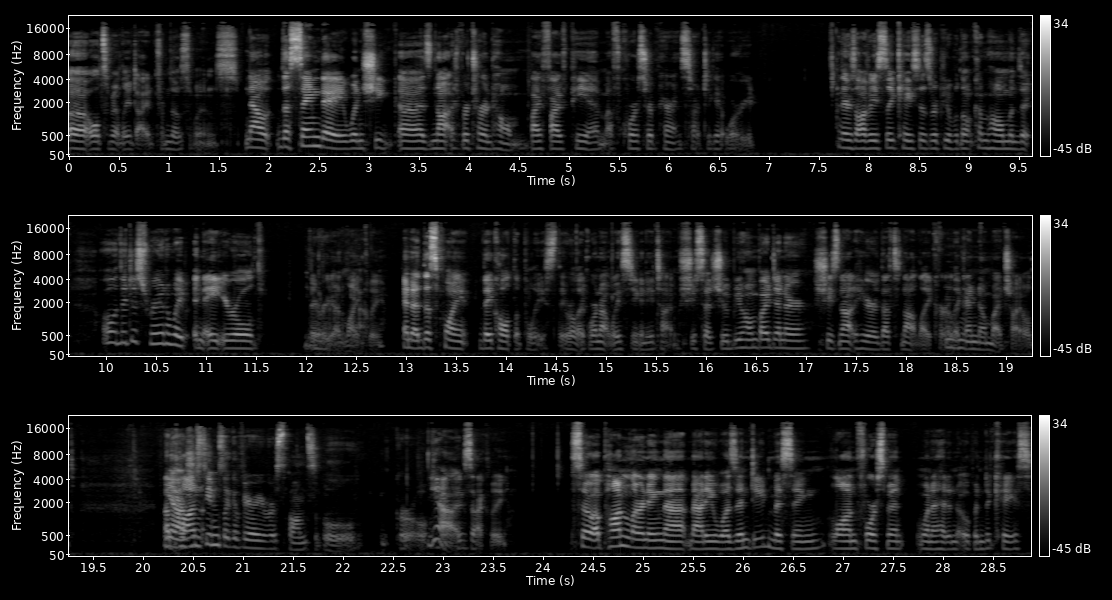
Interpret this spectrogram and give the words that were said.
uh, ultimately died from those wounds. Now, the same day when she uh, has not returned home by 5 p.m., of course, her parents start to get worried. There's obviously cases where people don't come home and they, oh, they just ran away. An eight year old, very unlikely. And at this point, they called the police. They were like, we're not wasting any time. She said she would be home by dinner. She's not here. That's not like her. Like, I know my child. yeah. Upon- she seems like a very responsible girl. Yeah, exactly. So, upon learning that Maddie was indeed missing, law enforcement went ahead and opened a case.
